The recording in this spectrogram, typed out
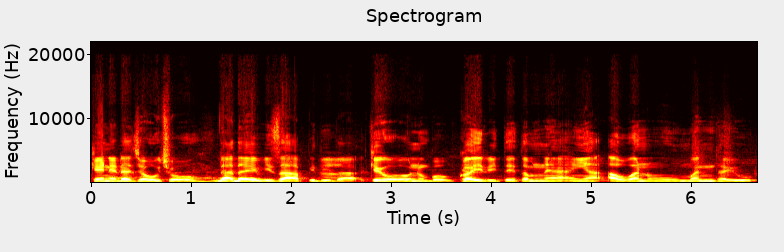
કેનેડા જાઉં છો. દાદાએ વિઝા આપી દીધા. કેવો અનુભવ? કઈ રીતે તમને અહીંયા આવવાનું મન થયું?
